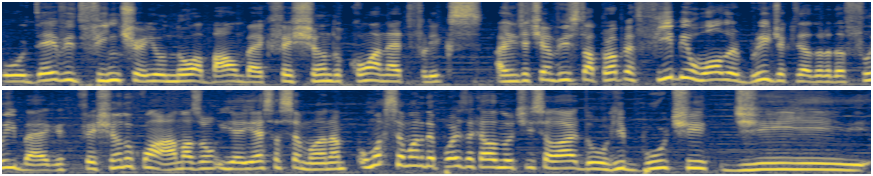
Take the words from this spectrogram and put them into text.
o David Fincher e o Noah Baumbach fechando com a Netflix. A gente já tinha visto a própria Phoebe Waller-Bridge, a criadora da Fleabag, fechando com a Amazon. E aí essa semana, uma semana depois daquela notícia lá do reboot de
